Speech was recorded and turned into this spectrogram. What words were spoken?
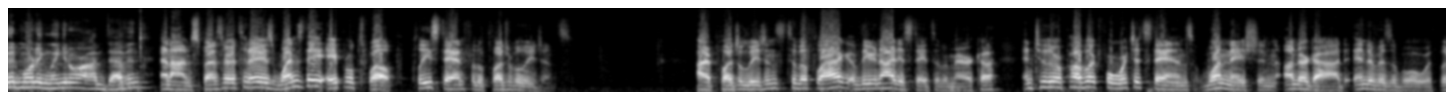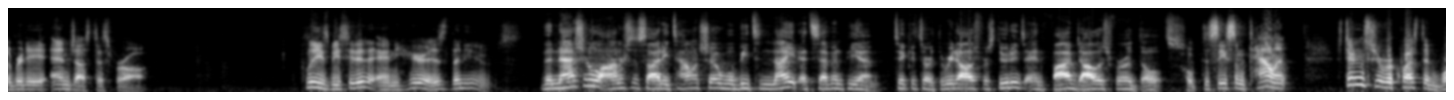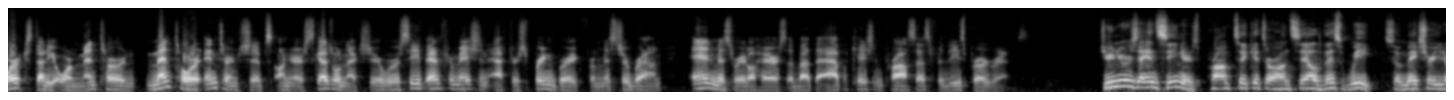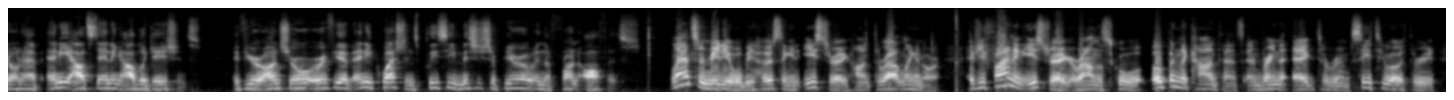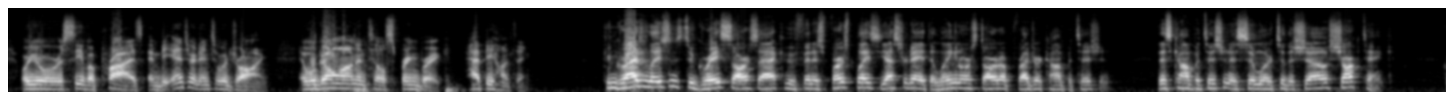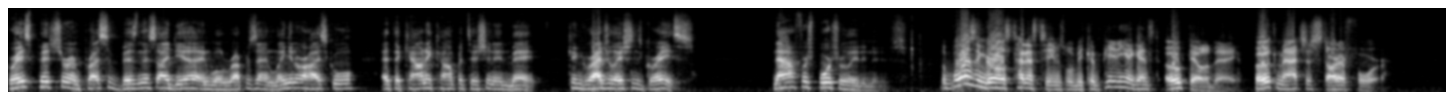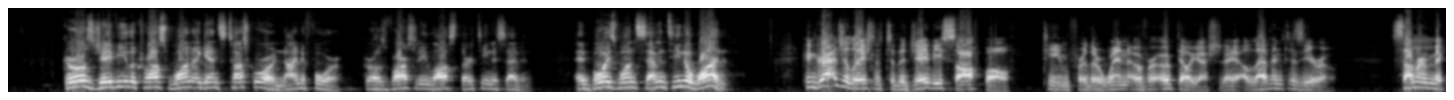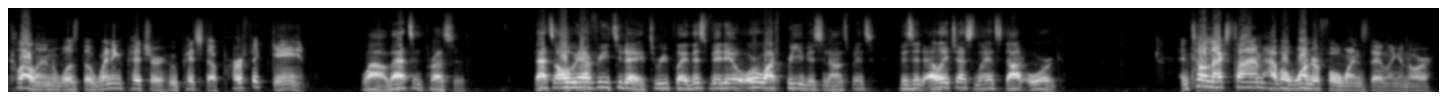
Good morning, Linganore. I'm Devin. And I'm Spencer. Today is Wednesday, April 12th. Please stand for the Pledge of Allegiance. I pledge allegiance to the flag of the United States of America and to the republic for which it stands, one nation, under God, indivisible, with liberty and justice for all. Please be seated, and here is the news. The National Honor Society Talent Show will be tonight at 7 p.m. Tickets are $3 for students and $5 for adults. Hope to see some talent. Students who requested work study or mentor, mentor internships on your schedule next year will receive information after spring break from Mr. Brown and Ms. Radel Harris about the application process for these programs. Juniors and seniors, prom tickets are on sale this week, so make sure you don't have any outstanding obligations. If you're unsure or if you have any questions, please see Mrs. Shapiro in the front office. Lancer Media will be hosting an Easter egg hunt throughout Linganore. If you find an Easter egg around the school, open the contents and bring the egg to room C203 where you will receive a prize and be entered into a drawing. It will go on until spring break. Happy hunting. Congratulations to Grace Sarsak, who finished first place yesterday at the Linganore Startup Frederick competition. This competition is similar to the show Shark Tank. Grace pitched her impressive business idea and will represent Linganore High School at the county competition in May. Congratulations, Grace. Now for sports-related news. The boys and girls tennis teams will be competing against Oakdale today. Both matches start at 4. Girls JV lacrosse won against Tuscarora 9-4. Girls varsity lost 13-7. And boys won 17-1. Congratulations to the JV softball team for their win over Oakdale yesterday 11-0. Summer McClellan was the winning pitcher who pitched a perfect game. Wow, that's impressive. That's all we have for you today. To replay this video or watch previous announcements, visit lhslance.org. Until next time, have a wonderful Wednesday, Linganore.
